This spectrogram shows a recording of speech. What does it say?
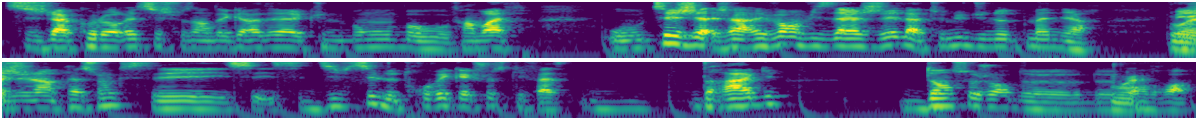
si je la colorais, si je faisais un dégradé avec une bombe, ou enfin bref. Ou tu sais, j'a- j'arrivais à envisager la tenue d'une autre manière. Mais Ouais. j'ai l'impression que c'est difficile de trouver quelque chose qui fasse drague dans ce genre de, de- Ouais. d'endroit.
